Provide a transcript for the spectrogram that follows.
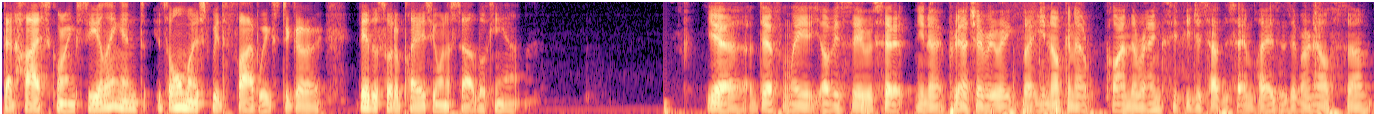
that high scoring ceiling and it's almost with five weeks to go. They're the sort of players you want to start looking at. Yeah, definitely. Obviously, we've said it, you know, pretty much every week, but you're not going to climb the ranks if you just have the same players as everyone else. Um,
